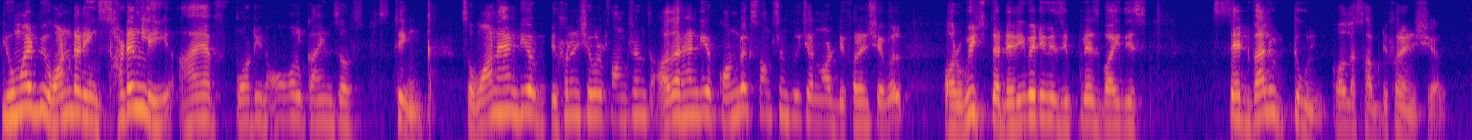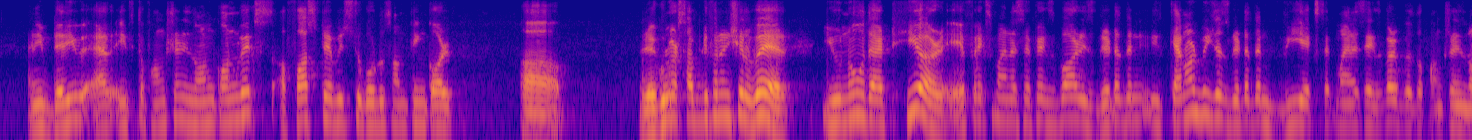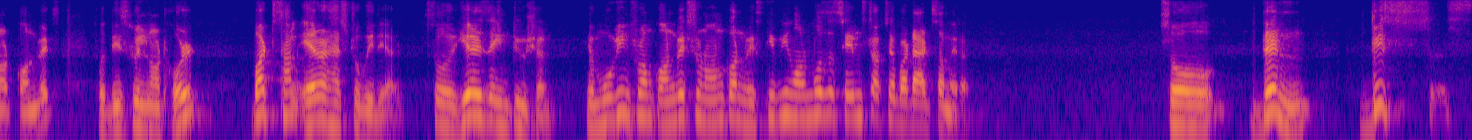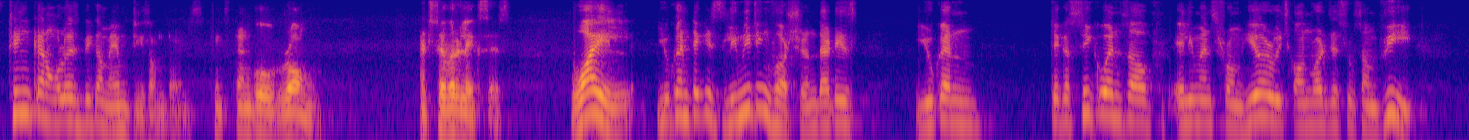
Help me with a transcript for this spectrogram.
You might be wondering, suddenly I have brought in all kinds of things. So one hand you have differentiable functions, other hand you have convex functions which are not differentiable, or which the derivative is replaced by this set valued tool called the subdifferential. And if, uh, if the function is non-convex, a first step is to go to something called uh, regular subdifferential, where you know that here fx minus fx bar is greater than, it cannot be just greater than vx minus x bar because the function is not convex. So this will not hold, but some error has to be there. So here is the intuition. You're moving from convex to non-convex, keeping almost the same structure, but add some error. So then this thing can always become empty sometimes. Things can go wrong at several x's. While you can take its limiting version, that is, you can take a sequence of elements from here which converges to some v,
